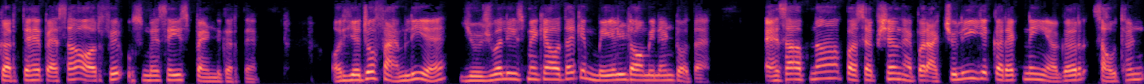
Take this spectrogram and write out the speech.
करते हैं पैसा और फिर उसमें से ही स्पेंड करते हैं। और ये जो फैमिली है यूजुअली इसमें क्या होता है कि मेल डोमिनेंट होता है। ऐसा अपना परसेप्शन है, पर एक्चुअली ये करेक्ट नहीं है। अगर साउथर्न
